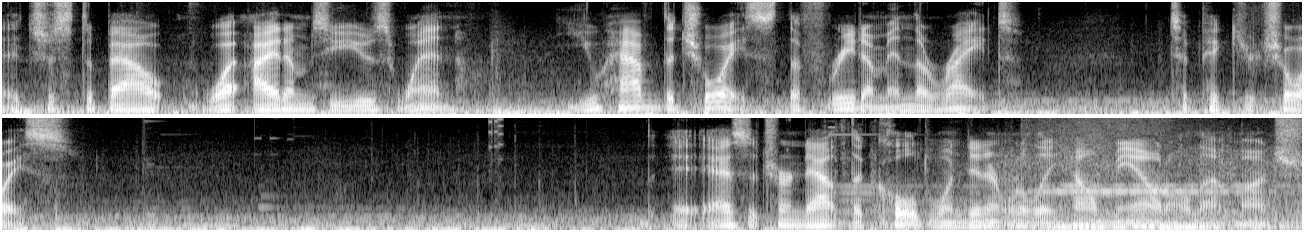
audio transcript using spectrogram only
It's just about what items you use when. You have the choice, the freedom, and the right to pick your choice. As it turned out, the cold one didn't really help me out all that much.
